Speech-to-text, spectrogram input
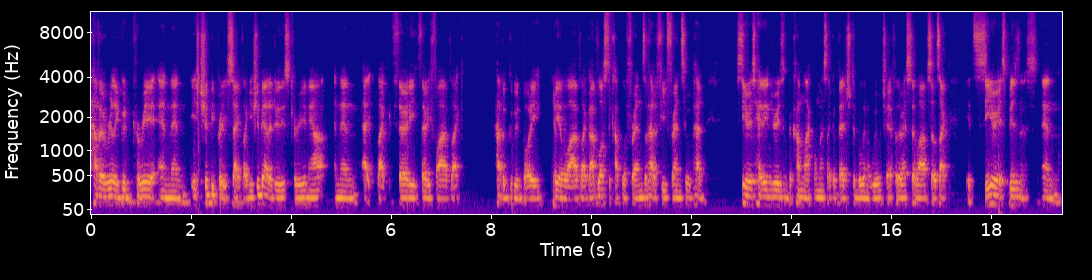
have a really good career and then it should be pretty safe. Like you should be able to do this career now and then at like 30 35 like have a good body yep. be alive. Like i've lost a couple of friends. I've had a few friends who have had serious head injuries and become like almost like a vegetable in a wheelchair for the rest of their life. So it's like it's serious business, and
